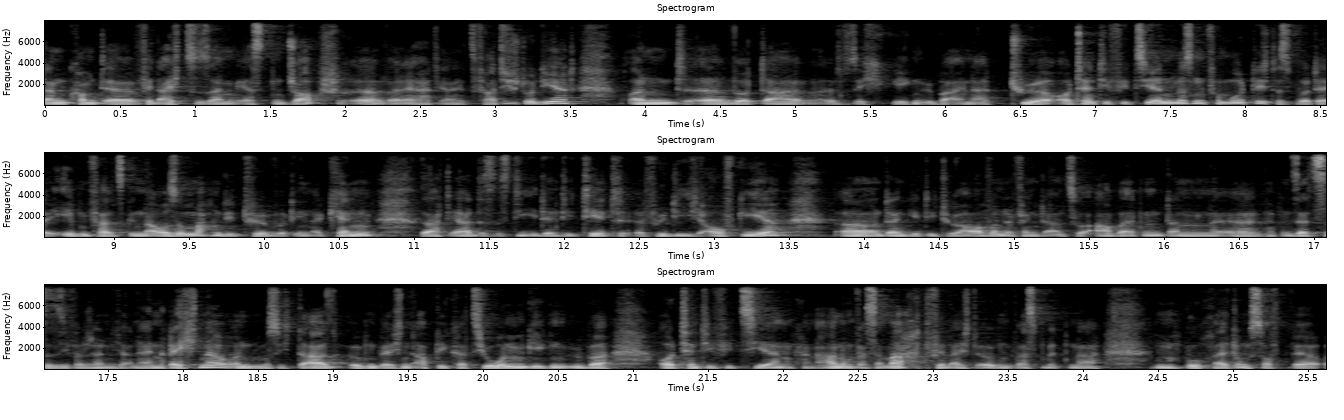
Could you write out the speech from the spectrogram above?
Dann kommt er vielleicht zu seinem ersten Job, äh, weil er hat ja jetzt fertig studiert und äh, wird da sich gegenüber einer Tür authentifizieren müssen, vermutlich. Das wird er ebenfalls genauso machen. Die Tür wird ihn erkennen, sagt, ja, das ist die Identität, äh, für die ich aufgehe. Und dann geht die Tür auf und dann fängt er an zu arbeiten. Dann setzt er sich wahrscheinlich an einen Rechner und muss sich da irgendwelchen Applikationen gegenüber authentifizieren. Keine Ahnung, was er macht. Vielleicht irgendwas mit einer Buchhaltungssoftware.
